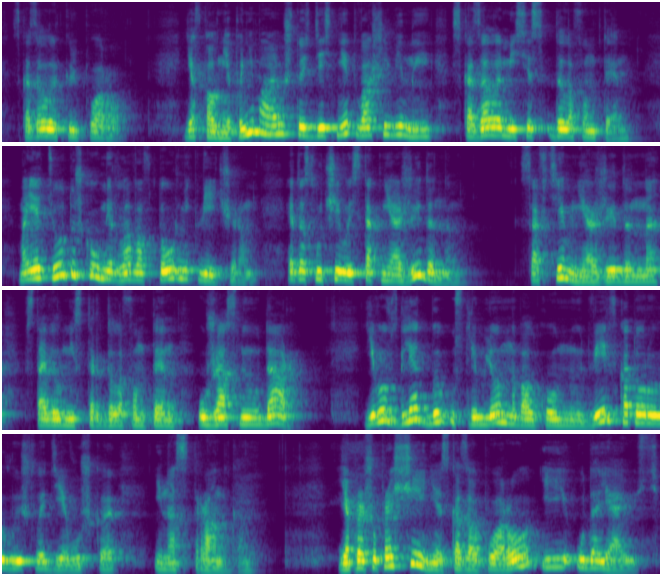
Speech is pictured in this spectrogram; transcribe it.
– сказал Эркюль Пуаро. «Я вполне понимаю, что здесь нет вашей вины», – сказала миссис де Ла Фонтен. «Моя тетушка умерла во вторник вечером. Это случилось так неожиданно». «Совсем неожиданно», – вставил мистер де Ла Фонтен. «Ужасный удар. Его взгляд был устремлен на балконную дверь, в которую вышла девушка-иностранка. «Я прошу прощения», – сказал Пуаро, – «и удаляюсь».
